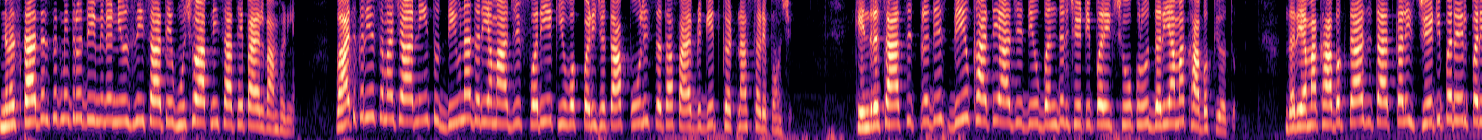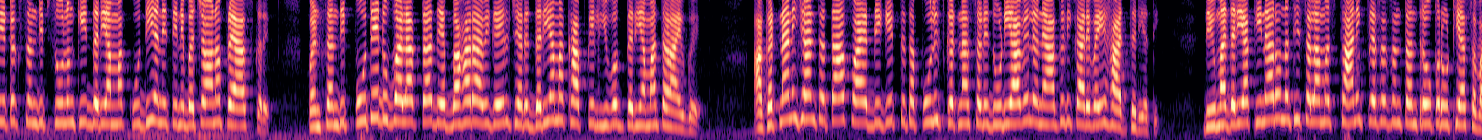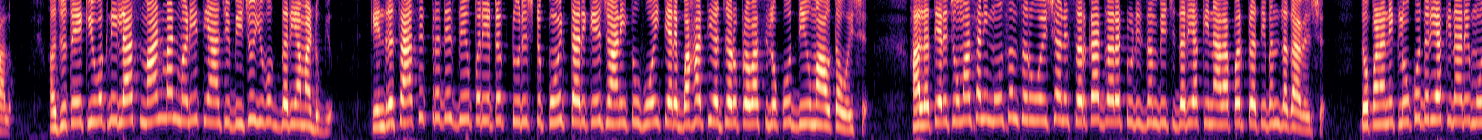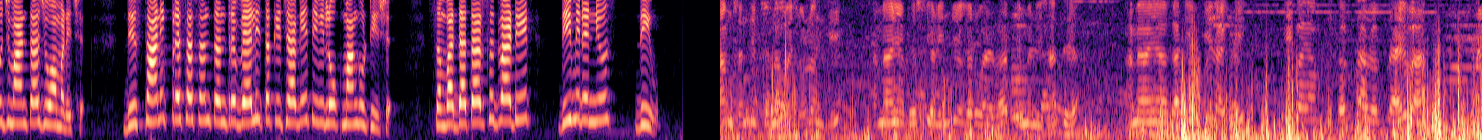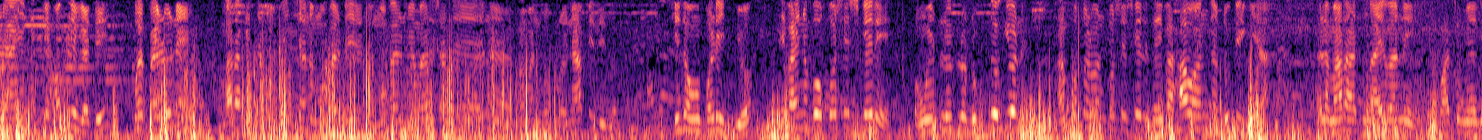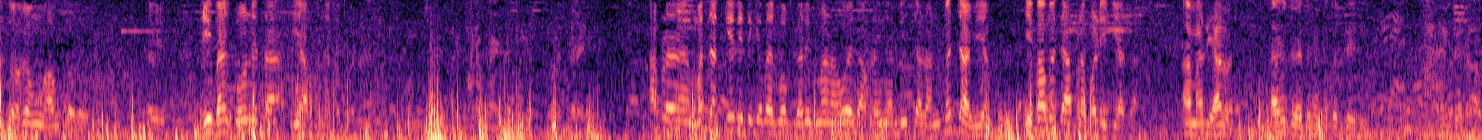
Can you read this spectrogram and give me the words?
નમસ્કાર દર્શક મિત્રો, દી મિરર ન્યૂઝની સાથે હું છું આપની સાથે પાયલ બાંભણિયા. વાત કરીએ સમાચારની, તો દીવના દરિયામાં આજે ફરી એક યુવક પડી જતા પોલીસ તથા ફાયર બ્રિગેડ ઘટના સ્થળે પહોંચી. કેન્દ્ર શાસિત પ્રદેશ દીવ ખાતે આજે દીવ બંદર જેટી પર એક છોકરો દરિયામાં ખાબક્યો હતો. દરિયામાં ખાબકતા જ તાત્કાલિક જેટી પર રહેલ પર્યટક સંદીપ સોલંકી દરિયામાં કૂદી અને તેને બચાવવાનો પ્રયાસ કરે. પણ સંદીપ પોતે ડૂબવા લાગતા તે બહાર આવી ગયેલ જ્યારે દરિયામાં ખાબકેલ યુવક દરિયામાં તણાયો ગયો. આ ઘટનાની જાણ થતાં ફાયર બ્રિગેડ તથા પોલીસ ઘટના સ્થળે દોડી આવેલ અને આગળની કાર્યવાહી હાથ ધરી હતી. દીવમાં દરિયા કિનારો નથી, સલામત સ્થાનિક પ્રશાસન તંત્ર ઉપર ઉઠ્યા સવાલો. હજુ તો એક યુવકની લાશ માંડ માંડ મળી, ત્યાં આજે બીજો યુવક દરિયામાં ડૂબ્યો. કેન્દ્ર શાસિત પ્રદેશ દીવ પર્યટક ટુરિસ્ટ પોઈન્ટ તરીકે જાણીતું હોય ત્યારે બહારથી હજારો પ્રવાસી લોકો દીવમાં આવતા હોય છે. હાલ અત્યારે ચોમાસાની મોસમ શરૂ હોય છે અને સરકાર દ્વારા ટુરિઝમ બીચ દરિયા કિનારા પર પ્રતિબંધ લગાવેલ છે. તો પણ અનેક લોકો દરિયા કિનારે મોજ માણતા જોવા મળે છે. દીવ સ્થાનિક પ્રશાસન તંત્ર વહેલી તકે જાગે તેવી લોક માંગ ઉઠી છે. સંવાદદાતા અરસદ વાઢેર દી મિરન ન્યૂઝ, દીવ. નામ સંદીપ ચંદાભાઈ સોલંકી. અમે અહીંયા ફેસ્ટિવલ એન્જોય કરવા આવ્યા ફેમિલી સાથે. અમે અહીંયા ગાડી ઊભી રાખી. એ ભાઈ આમ તો તરતા તરતા આવ્યા. અને અહીંયા કેટલી પબ્લિક હતી. કોઈ પહેલું નહીં. મારા મિત્રો પૈસા ને મોબાઈલ બે મોબાઈલ મેં મારી સાથે, હે ને, મામાનો છોકરો એને આપી દીધો. સીધો હું પડી જ ગયો. એ ભાઈને બહુ કોશિશ કરી. હું એટલો એટલો ડૂબતો ગયો ને આમ પકડવાની કોશિશ કરી તો એ ભાઈ હાવ અંદર ડૂબી ગયા. એટલે મારા હાથમાં આવ્યા નહીં. પાછું મેં કીધું હવે હું આવતો રહું. એવી રીતે. એ ભાઈ કોણ હતા? એ આપણને ખબર નથી. આપણે મદદ કરી હતી કે ભાઈ કોઈ ગરીબ માણસ હોય તો આપણે એને બિચારાને બચાવીએ એમ. એ બાબતે આપણે પડી ગયા હતા. આ મારી હાલત. સારું કહેવાય તમે મદદ કરી થેન્ક યુ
